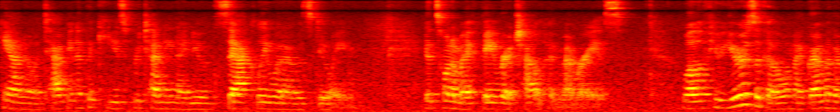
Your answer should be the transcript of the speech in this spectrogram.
piano and tapping at the keys, pretending I knew exactly what I was doing. It's one of my favorite childhood memories. Well, a few years ago, when my grandmother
